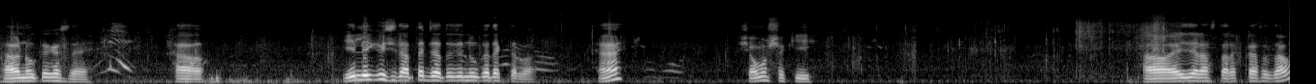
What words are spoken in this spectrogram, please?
হ্যাঁ নৌকা গেছে? হ্যাঁ এই লেগে গেছি তাড়াতাড়ি যা তুই যে নৌকা দেখতে পারবা হ্যাঁ? সমস্যা কি? হ্যাঁ এই যে রাস্তার একটা আছে যাও।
